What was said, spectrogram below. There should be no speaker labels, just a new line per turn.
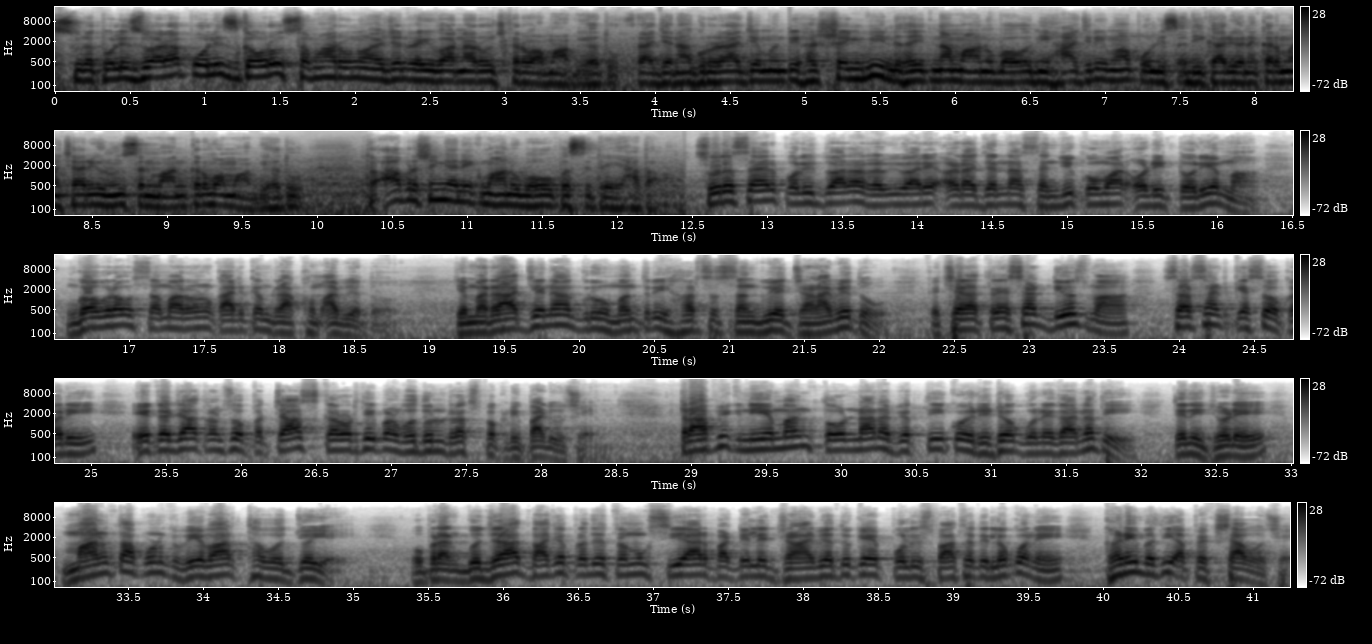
Surat police દ્વારા police ગૌરવ સમારોહનું આયોજન રવિવારના રોજ કરવામાં આવ્યું હતું. રાજ્યના ગૃહ રાજ્યમંત્રી હર્ષ સંઘવી સહિતના મહાનુભાવોની હાજરીમાં પોલીસ અધિકારીઓ અને કર્મચારીઓનું સન્માન કરવામાં આવ્યું હતું. તો આ પ્રસંગે અનેક મહાનુભાવો ઉપસ્થિત રહ્યા હતા.
સુરત શહેર પોલીસ દ્વારા રવિવારે અડાજણના સંજીવકુમાર ઓડિટોરિયમમાં ગૌરવ સમારોહનો કાર્યક્રમ રાખવામાં આવ્યો હતો. જેમાં રાજ્યના ગૃહમંત્રી હર્ષ સંઘવીએ જણાવ્યું હતું કે છેલ્લા ત્રેસઠ દિવસમાં સડસઠ કેસો કરી એક હજાર ત્રણસો પચાસ કરોડથી પણ વધુનું ડ્રગ્સ પકડી પાડ્યું છે. ટ્રાફિક નિયમન તોડનારા વ્યક્તિ કોઈ રીઢો ગુનેગાર નથી. તેની જોડે માનવતાપૂર્ણ વ્યવહાર થવો જોઈએ. ઉપરાંત ગુજરાત ભાજપ પ્રદેશ પ્રમુખ સી આર પાટીલે જણાવ્યું હતું કે પોલીસ પાસેથી લોકોને ઘણી બધી અપેક્ષાઓ છે.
